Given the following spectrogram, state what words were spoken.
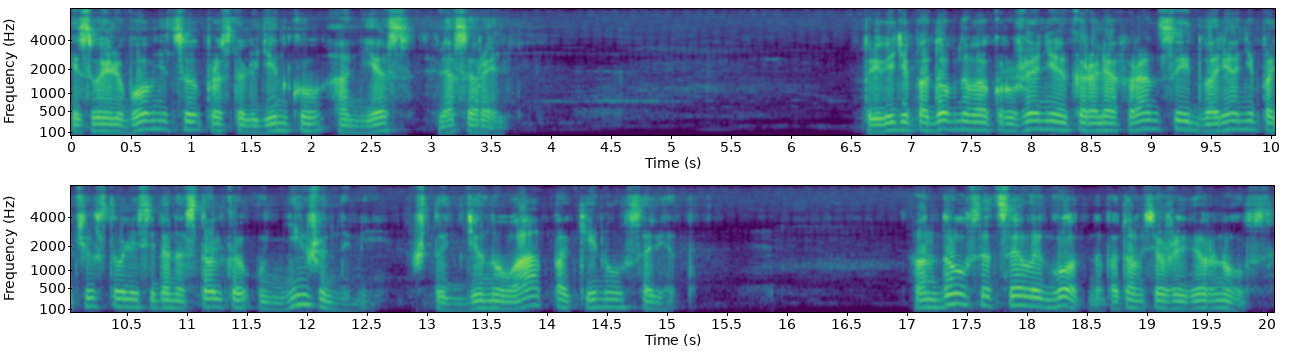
и свою любовницу, простолюдинку Аньес Ля Сорель. При виде подобного окружения короля Франции дворяне почувствовали себя настолько униженными, что Дюнуа покинул совет. Он дулся целый год, но потом все же вернулся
